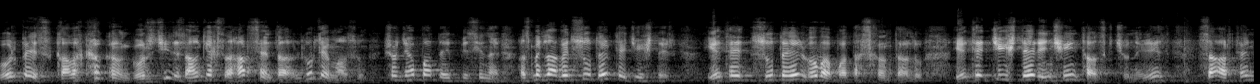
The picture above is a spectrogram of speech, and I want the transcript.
որպես քաղաքական գործիչ ես անկեղծ հարց են տա, լուրջ եմ ասում։ Շրջապատը այդպեսին է։ Ասում եմ լավ, այդ սուտ էր թե ճիշտ էր։ Եթե սուտ էր, ով է պատասխան տալու։ Եթե ճիշտ էր, ինչի ընթացք չուներ։ Ես սա արդեն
